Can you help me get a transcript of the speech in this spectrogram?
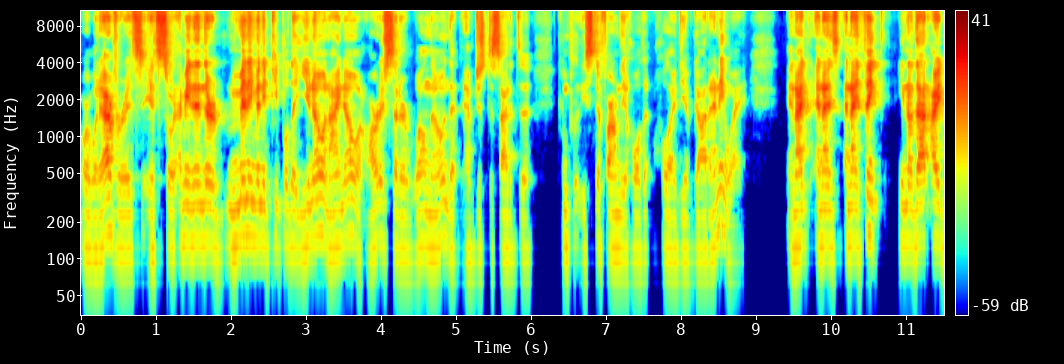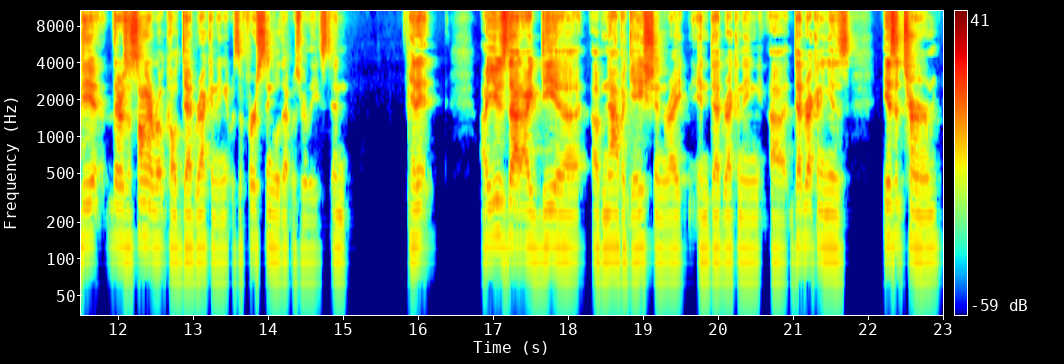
or whatever. It's it's sort i mean and there are many many people that you know and i know artists that are well known that have just decided to completely stiff arm the whole whole idea of god anyway. And i and i and i think you know that idea there's a song i wrote called dead reckoning. It was the first single that was released. And and it i use that idea of navigation right in dead reckoning. Uh, dead reckoning is is a term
